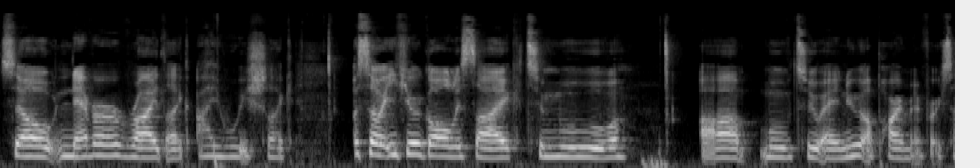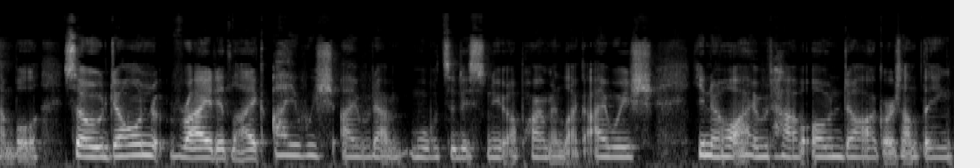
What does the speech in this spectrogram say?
So never write like i wish like so if your goal is like to move uh, move to a new apartment, for example. So don't write it like, I wish I would have moved to this new apartment. Like, I wish, you know, I would have own dog or something.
